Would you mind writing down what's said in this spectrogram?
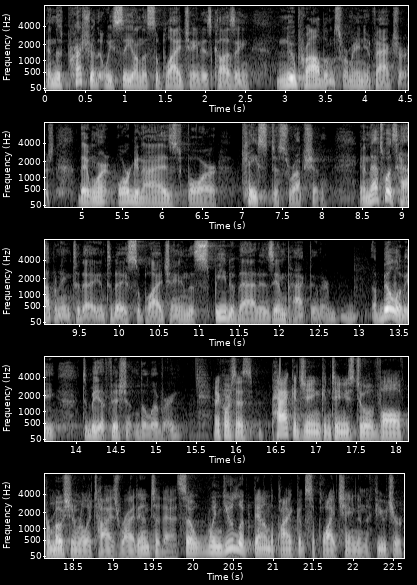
And the pressure that we see on the supply chain is causing new problems for manufacturers. They weren't organized for case disruption. And that's what's happening today in today's supply chain. And the speed of that is impacting their ability to be efficient in delivery. And of course, as packaging continues to evolve, promotion really ties right into that. So when you look down the pike of supply chain in the future,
